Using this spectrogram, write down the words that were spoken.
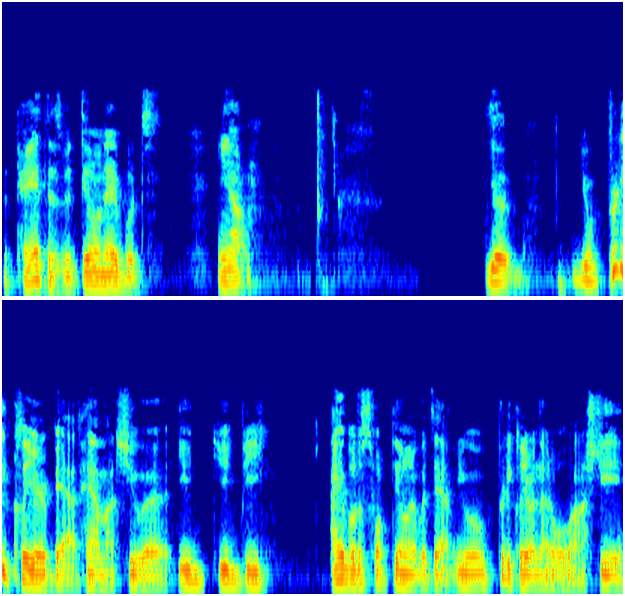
the Panthers with Dylan Edwards. You know, you're you're pretty clear about how much you were you'd you'd be able to swap Dylan Edwards out. You were pretty clear on that all last year.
